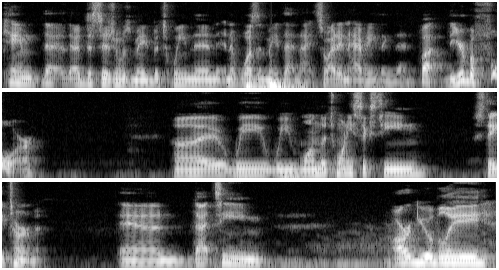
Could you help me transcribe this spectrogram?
came that, that decision was made between then and it wasn't made that night so i didn't have anything then but the year before uh, we we won the 2016 state tournament and that team arguably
